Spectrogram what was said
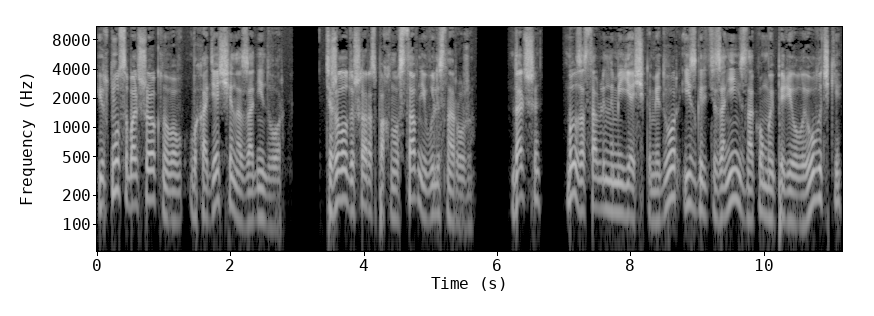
и уткнулся большое окно, выходящее на задний двор. Тяжело дыша распахнул ставни и вылез наружу. Дальше был заставленными ящиками двор и изгородь за ней незнакомые переулы и улочки,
